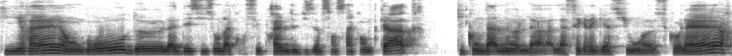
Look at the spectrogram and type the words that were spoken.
qui irait en gros de la décision de la Cour suprême de 1954 qui condamne la, ségrégation euh, scolaire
